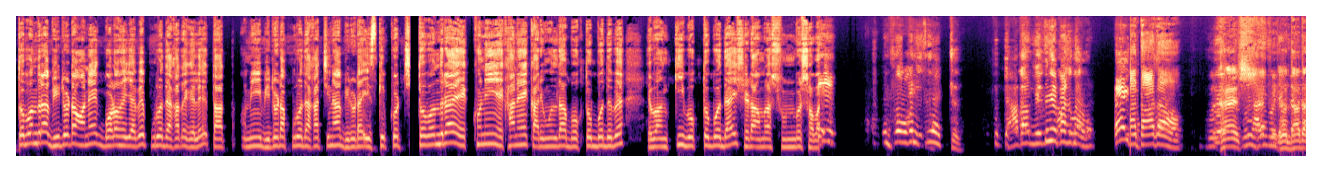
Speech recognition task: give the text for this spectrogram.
তো বন্ধুরা ভিডিওটা অনেক বড় হয়ে যাবে পুরো দেখাতে গেলে তা আমি ভিডিওটা পুরো দেখাচ্ছি না ভিডিওটা স্কিপ করছি তো বন্ধুরা এক্ষুনি এখানে কারিমুলদা বক্তব্য দেবে এবং কি বক্তব্য দেয় সেটা আমরা শুনব সবাই হ্যাঁ দাদা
